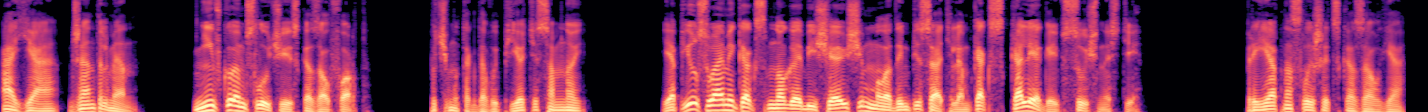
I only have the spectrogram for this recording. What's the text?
«А я джентльмен?» «Ни в коем случае», — сказал Форд. «Почему тогда вы пьете со мной?» «Я пью с вами как с многообещающим молодым писателем, как с коллегой в сущности». «Приятно слышать», — сказал я.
